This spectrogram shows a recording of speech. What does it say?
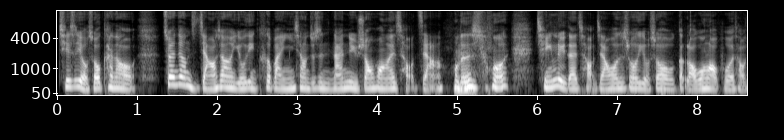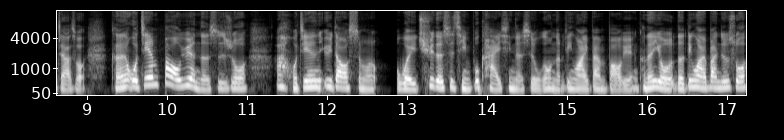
其实有时候看到，虽然这样子讲好像有点刻板印象，就是男女双方在吵架，或者是说情侣在吵架，或者是说有时候老公老婆吵架的时候，可能我今天抱怨的是说，啊，我今天遇到什么。委屈的事情、不开心的事，我跟我的另外一半抱怨，可能有的另外一半就是说，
